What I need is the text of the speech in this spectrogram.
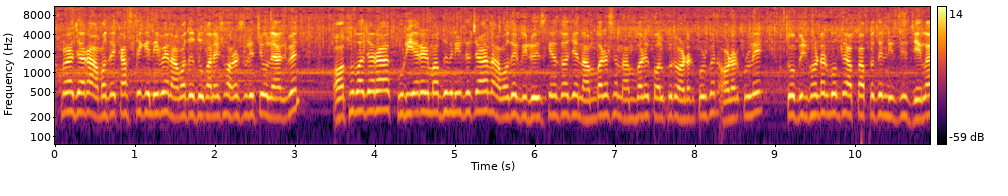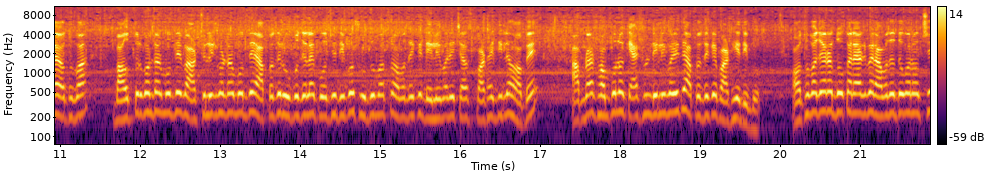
আপনারা যারা আমাদের কাছ থেকে নেবেন, আমাদের দোকানে সরাসরি চলে আসবেন। অথবা যারা কুরিয়ারের মাধ্যমে নিতে চান, আমাদের ভিডিও স্ক্রিনে দেওয়া যে নাম্বার আছে নাম্বারে কল করে অর্ডার করবেন। অর্ডার করলে চব্বিশ ঘণ্টার মধ্যে আমরা আপনাদের নিজ নিজ জেলায় অথবা বাহাত্তর ঘণ্টার মধ্যে বা আটচল্লিশ ঘণ্টার মধ্যে আপনাদের উপজেলায় পৌঁছে দিব। শুধুমাত্র আমাদেরকে ডেলিভারি চার্জ পাঠিয়ে দিলে হবে। আমরা সম্পূর্ণ ক্যাশ অন ডেলিভারিতে আপনাদেরকে পাঠিয়ে দিব। অথবা যারা দোকানে আসবেন, আমাদের দোকান হচ্ছে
